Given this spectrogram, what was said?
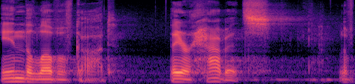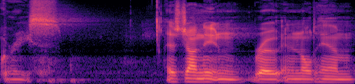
in the love of God. They are habits of grace. As John Newton wrote in an old hymn,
